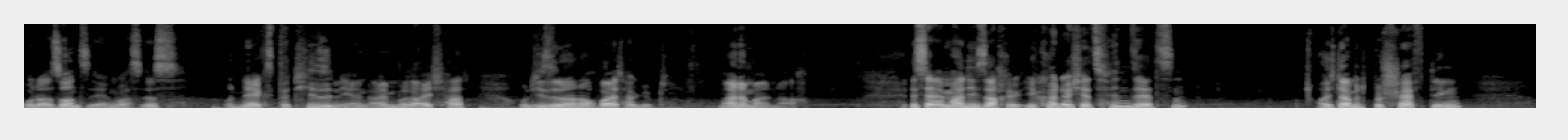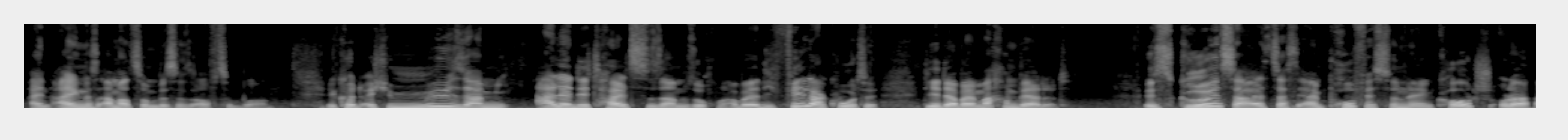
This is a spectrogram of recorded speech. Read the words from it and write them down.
oder sonst irgendwas ist und eine Expertise in irgendeinem Bereich hat und diese dann auch weitergibt. Meiner Meinung nach. Ist ja immer die Sache, ihr könnt euch jetzt hinsetzen, euch damit beschäftigen, ein eigenes Amazon-Business aufzubauen. Ihr könnt euch mühsam alle Details zusammensuchen, aber die Fehlerquote, die ihr dabei machen werdet, ist größer, als dass ihr einen professionellen Coach oder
